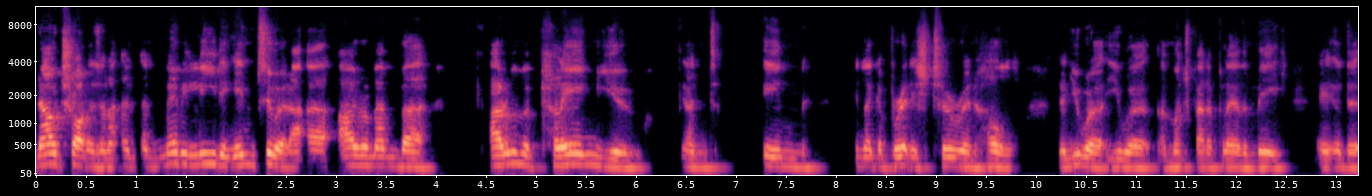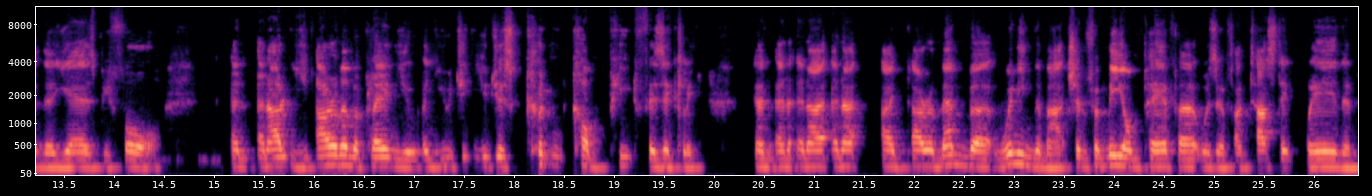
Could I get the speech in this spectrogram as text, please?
now Trotters and, and, and maybe leading into it, I, uh, I remember, I remember playing you and in, in like a British tour in Hull and you were you were a much better player than me Uh, the, the years before. And, and I, I remember playing you and you, you just couldn't compete physically. And, and, and, I, and I, I, I remember winning the match. And for me on paper, it was a fantastic win. And,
